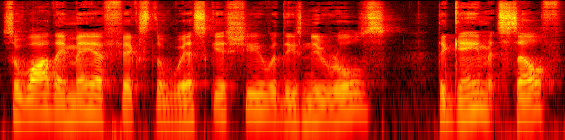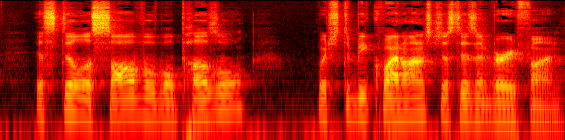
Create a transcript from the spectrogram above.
So while they may have fixed the whisk issue with these new rules, the game itself is still a solvable puzzle, which to be quite honest just isn't very fun.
